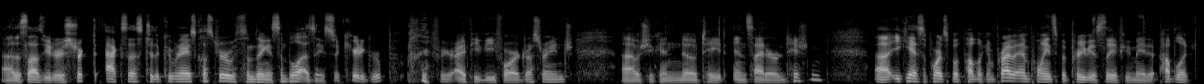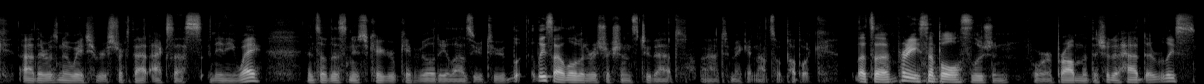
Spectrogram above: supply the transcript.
Uh, this allows you to restrict access to the Kubernetes cluster with something as simple as a security group for your IPv4 address range, uh, which you can notate inside orientation. Uh, EKS supports both public and private endpoints, but previously, if you made it public, uh, there was no way to restrict that access in any way. And so, this new security group capability allows you to l- at least add a little bit of restrictions to that to make it not so public. That's a pretty simple solution for a problem that they should have had to release.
